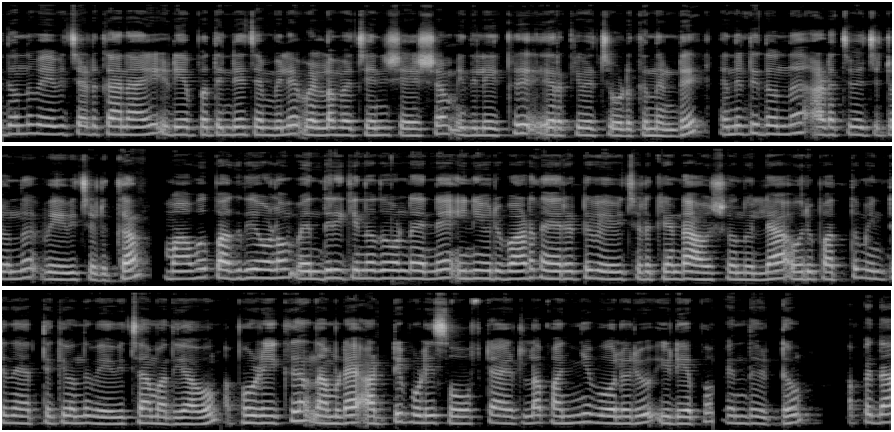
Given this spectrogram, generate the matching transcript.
ഇതൊന്ന് വേവിച്ചെടുക്കാനായി ഇടിയപ്പത്തിന്റെ ചെമ്പിൽ വെള്ളം വെച്ചതിന് ശേഷം ഇതിലേക്ക് ഇറക്കി വെച്ച് കൊടുക്കുന്നുണ്ട്. എന്നിട്ട് ഇതൊന്ന് അടച്ചു വെച്ചിട്ടൊന്ന് വേവിച്ചെടുക്കാം. മാവ് പകുതിയോളം വെന്തിരിക്കുന്നത് കൊണ്ട് തന്നെ ഇനി ഒരുപാട് നേരിട്ട് വേവിച്ചെടുക്കേണ്ട ആവശ്യമൊന്നുമില്ല. ഒരു പത്ത് മിനിറ്റ് നേരത്തേക്ക് ഒന്ന് വേവിച്ചാൽ മതിയാവും. അപ്പോഴേക്ക് നമ്മുടെ അടിപൊളി സോഫ്റ്റ് ആയിട്ടുള്ള പഞ്ഞ് പോലൊരു ഇടിയപ്പം വെന്ത് കിട്ടും. അപ്പോൾ ഇതാ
